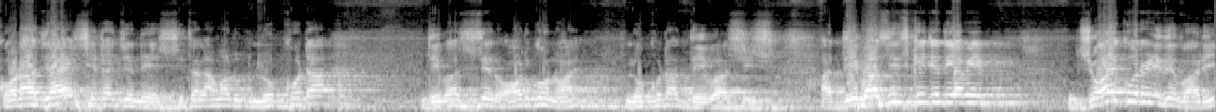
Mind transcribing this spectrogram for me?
করা যায়, সেটার জন্য এসেছি। তাহলে আমার লক্ষ্যটা দেবাশিসের অর্ঘ্য নয়, লক্ষ্যটা দেবাশিস। আর দেবাশিসকে যদি আমি জয় করে নিতে পারি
